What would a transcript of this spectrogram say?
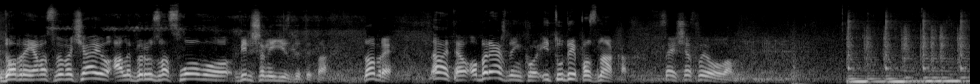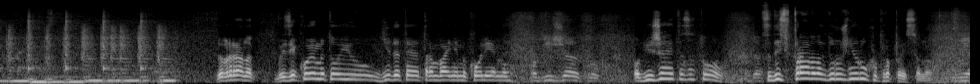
Добре, я вас вибачаю, але беру з вас слово більше не їздити так. Добре? Давайте обережненько і туди по знаках. Все, щасливо вам. Добрий ранок. Ви з якою метою їдете трамвайними коліями? Объезжаю круг. Об'їжджаєте за того. Це десь в правилах дорожнього руху прописано. Ні.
